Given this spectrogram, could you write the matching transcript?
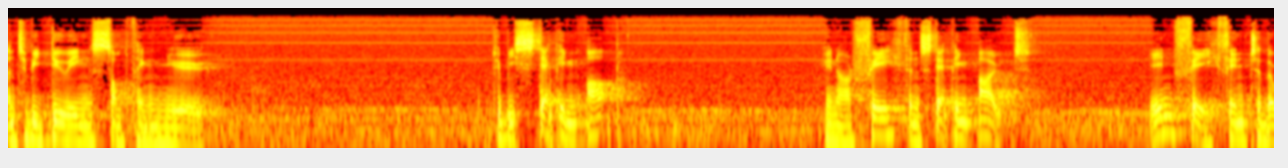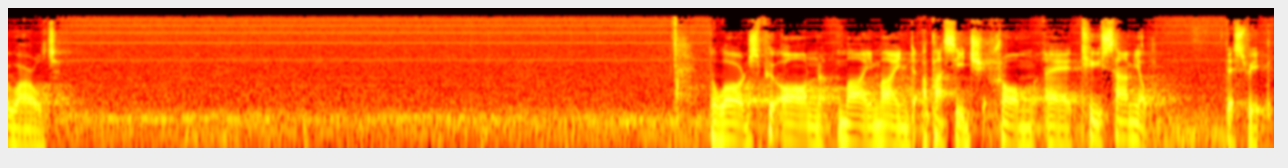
and to be doing something new. To be stepping up in our faith and stepping out in faith into the world. The Lord's put on my mind a passage from uh, 2 Samuel this week.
